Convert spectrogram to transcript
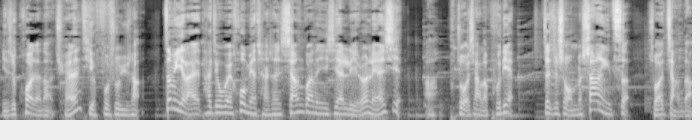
也是扩展到全体复数域上。这么一来，它就为后面产生相关的一些理论联系啊，做下了铺垫。这就是我们上一次所讲的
